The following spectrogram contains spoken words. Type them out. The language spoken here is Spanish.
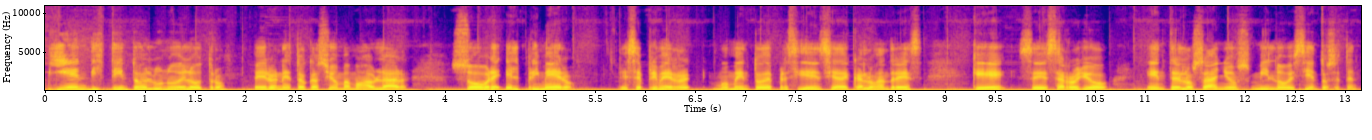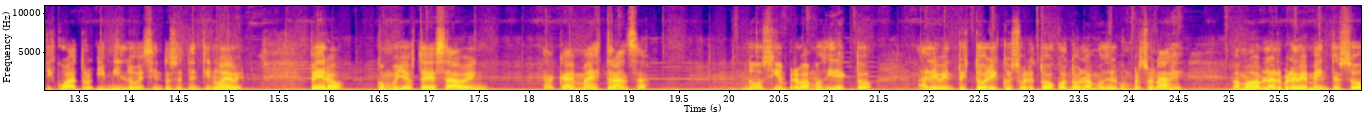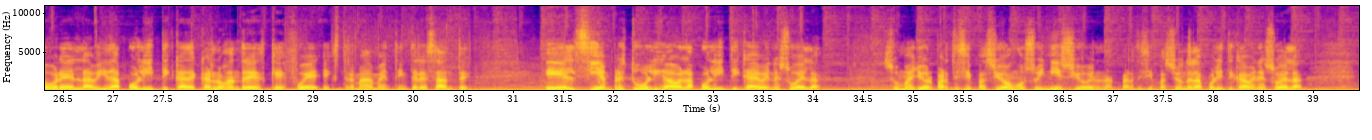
bien distintos el uno del otro, pero en esta ocasión vamos a hablar sobre el primero, ese primer momento de presidencia de Carlos Andrés que se desarrolló entre los años 1974 y 1979. Pero, como ya ustedes saben, acá en Maestranza, no siempre vamos directo al evento histórico y sobre todo cuando hablamos de algún personaje. Vamos a hablar brevemente sobre la vida política de Carlos Andrés, que fue extremadamente interesante. Él siempre estuvo ligado a la política de Venezuela. Su mayor participación o su inicio en la participación de la política de Venezuela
